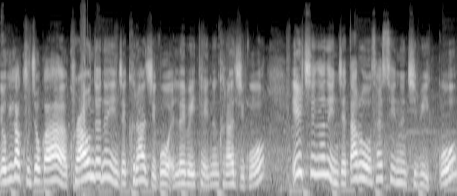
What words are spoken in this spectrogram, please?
여기가 구조가 그라운드는 이제 그라지고 엘리베이터 있는 그라지고 1층은 이제 따로 살 수 있는 집이 있고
